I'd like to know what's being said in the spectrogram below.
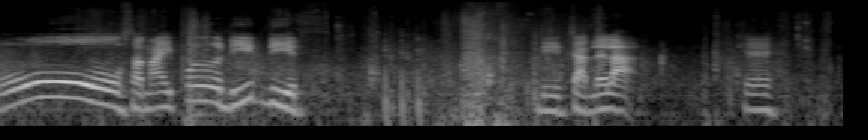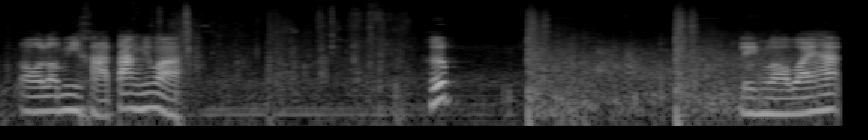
โอ้ สไนเปอร์ดีดดีดดีดจัดเลยล่ะ โอเคอ๋อเรามีขาตั้งนี่หว่าฮึบ เล็งรอไว้ฮะ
